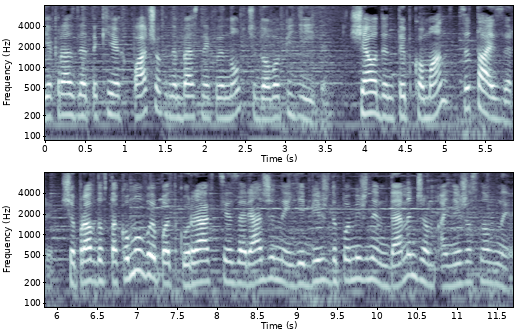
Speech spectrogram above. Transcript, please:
Якраз для таких пачок небесний клинок чудово підійде. Ще один тип команд це тайзери. Щоправда, в такому випадку реакція заряджений є більш допоміжним демеджем, аніж основним.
